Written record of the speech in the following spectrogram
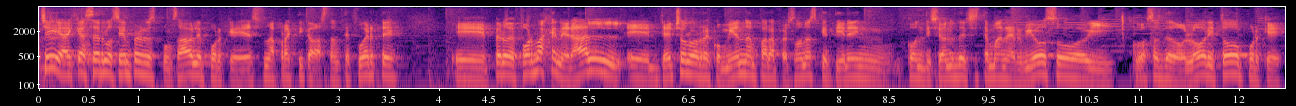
sí, hay que hacerlo siempre responsable porque es una práctica bastante fuerte. Eh, pero de forma general, de hecho lo recomiendan para personas que tienen condiciones del sistema nervioso y cosas de dolor y todo, porque,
